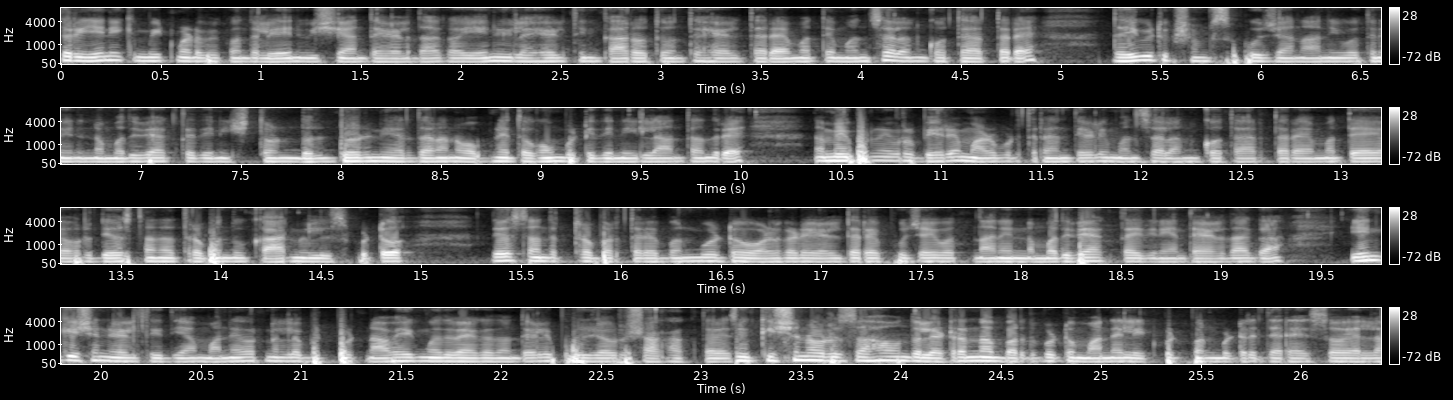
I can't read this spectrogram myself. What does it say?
ಸರಿ, ಏನಕ್ಕೆ ಮೀಟ್ ಮಾಡಬೇಕು ಅಂತ ಏನು ವಿಷಯ ಅಂತ ಹೇಳಿದಾಗ, ಏನೂ ಇಲ್ಲ, ಹೇಳ್ತೀನಿ, ಕಾರೋತು ಅಂತ ಹೇಳ್ತಾರೆ. ಮತ್ತು ಮನಸ್ಸಲ್ಲಿ ಅನ್ಕೋತಾ ಇರ್ತಾರೆ, ದಯವಿಟ್ಟು ಕ್ಷಮಿಸು ಪೂಜಾ ನಾನು ಇವತ್ತು ನಿನ್ನ ಮದುವೆ ಆಗ್ತಾ ಇದ್ದೀನಿ ಇಷ್ಟೊಂದು ದೊಡ್ಡ ದೊಡ್ಡ ನಿರ್ಧಾರ ನಾನು ಒಬ್ಬನೇ ತೊಗೊಂಡ್ಬಿಟ್ಟಿದ್ದೀನಿ. ಇಲ್ಲ ಅಂತಂದರೆ ನಮ್ಮಿಬ್ಬರನ್ನ ಇವರು ಬೇರೆ ಮಾಡಿಬಿಡ್ತಾರೆ ಅಂತೇಳಿ ಮನಸ್ಸಲ್ಲಿ ಅನ್ಕೋತಾ ಇರ್ತಾರೆ. ಮತ್ತು ಅವರು ದೇವಸ್ಥಾನ ಹತ್ರ ಬಂದು ಕಾರ್ ನಿಲ್ಲಿಸ್ಬಿಟ್ಟು ದೇವಸ್ಥಾನದ ಹತ್ರ ಬರ್ತಾರೆ. ಬಂದ್ಬಿಟ್ಟು ಒಳಗಡೆ ಹೇಳ್ತಾರೆ ಪೂಜಾ, ಇವತ್ತು ನಾನು ನಿನ್ನ ಮದುವೆ ಆಗ್ತಾ ಇದ್ದೀನಿ ಅಂತ ಹೇಳಿದಾಗ, ಏನು ಕಿಶನ್ ಹೇಳ್ತಿದ್ಯಾ? ಮನೆಯವ್ರನ್ನೆಲ್ಲ ಬಿಟ್ಬಿಟ್ಟು ನಾವು ಹೇಗೆ ಮದುವೆ ಆಗೋದು ಅಂತ ಹೇಳಿ ಪೂಜಾ ಅವರು ಶಾಕ್ ಆಗ್ತಾರೆ. ಕಿಶನ್ ಅವರು ಸಹ ಒಂದು ಲೆಟರ್ನ ಬರೆದ್ಬಿಟ್ಟು ಮನೇಲಿ ಇಟ್ಬಿಟ್ಟು ಬಂದ್ಬಿಟ್ಟಿರ್ತಾರೆ. ಸೊ ಎಲ್ಲ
